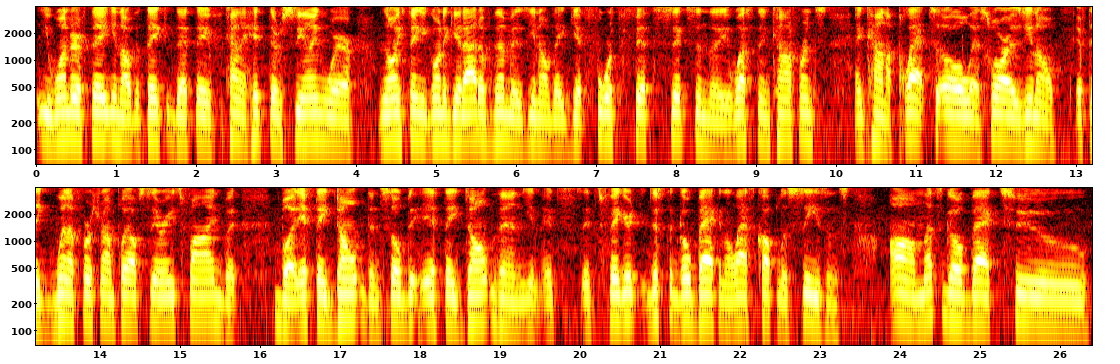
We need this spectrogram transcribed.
You wonder if they, you know, that they that they've kind of hit their ceiling where the only thing you're going to get out of them is, you know, they get fourth, fifth, sixth in the Western Conference and kind of plateau as far as, you know, if they win a first round playoff series, fine, but but if they don't, then so be, if they don't, then you know, it's it's figured. Just to go back in the last couple of seasons, um, let's go back to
